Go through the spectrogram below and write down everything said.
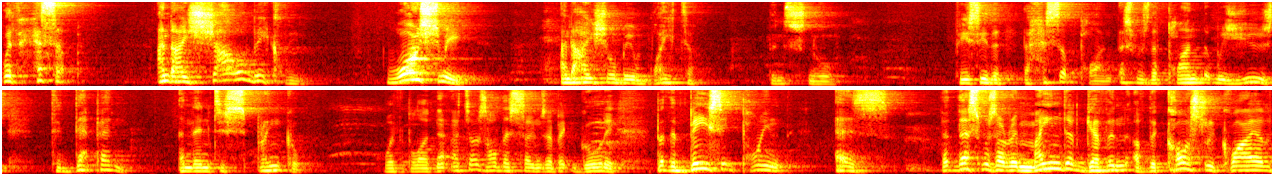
with hyssop, and I shall be clean. Wash me, and I shall be whiter than snow. If you see, the, the hyssop plant, this was the plant that was used to dip in and then to sprinkle with blood. Now, to us, all this sounds a bit gory, but the basic point is that this was a reminder given of the cost required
